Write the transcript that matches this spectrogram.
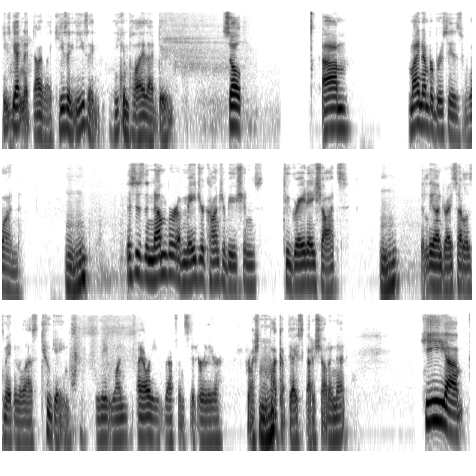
He's getting it done. Like he's a he's a he can play that dude. So, um, my number, Bruce, is one. Mm-hmm. This is the number of major contributions to grade A shots mm-hmm. that Leon Draisaitl has made in the last two games. He made one. I already referenced it earlier rushed mm-hmm. the puck up the ice, got a shot on net. He um,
